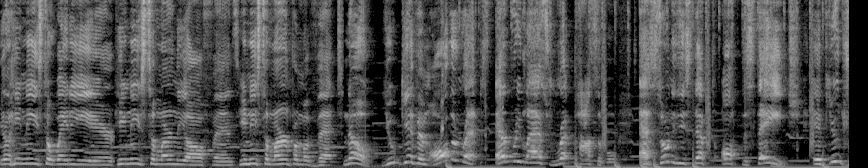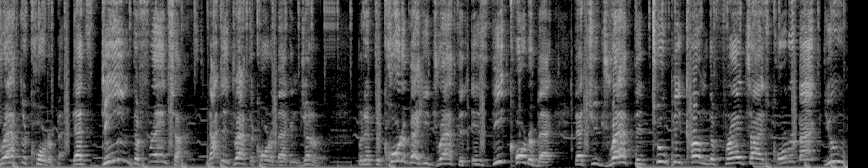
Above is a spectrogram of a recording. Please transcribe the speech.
you know, he needs to wait a year. He needs to learn the offense. He needs to learn from a vet. No, you give him all the reps, every last rep possible, as soon as he stepped off the stage. If you draft a quarterback that's deemed the franchise, not just draft a quarterback in general, but if the quarterback you drafted is the quarterback that you drafted to become the franchise quarterback, you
